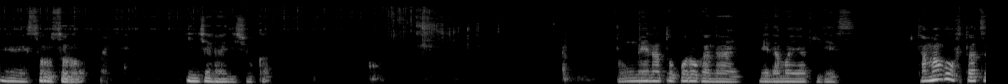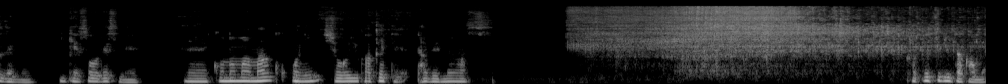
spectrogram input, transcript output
えーそろそろいいんじゃないでしょうか。透明なところがない目玉焼きです。卵2つでもいけそうですね。えーこのままここに醤油かけて食べます。かけすぎたかも。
